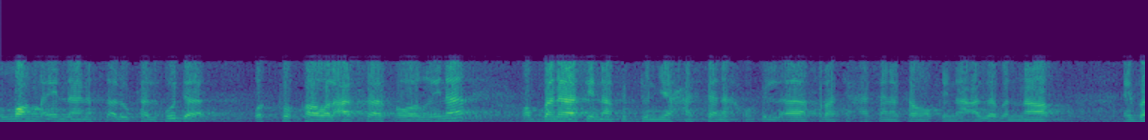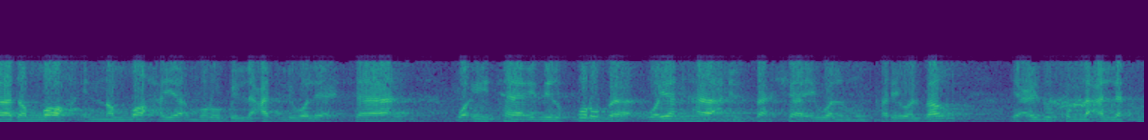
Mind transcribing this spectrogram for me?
اللهم إنا نسألك الهدى والتقى والعفاف والغنى. ربنا آتنا في الدنيا حسنة وفي الآخرة حسنة وقنا عذاب النار. عباد الله إن الله يأمر بالعدل والإحسان وإيتاء ذي القربى وينهى عن الفحشاء والمنكر والبغي. يعظكم لعلكم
